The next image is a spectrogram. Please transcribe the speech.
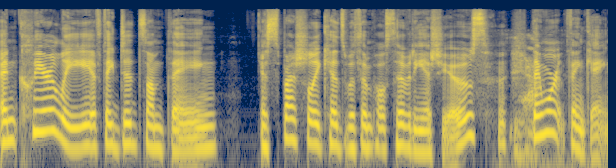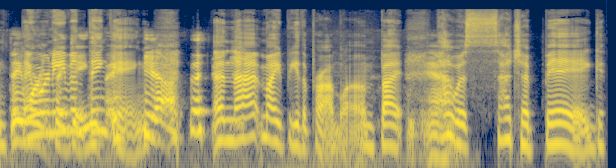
And clearly, if they did something, especially kids with impulsivity issues, Yeah. they weren't thinking. They weren't even thinking. thinking. yeah. And that might be the problem. But Yeah. that was such a big,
